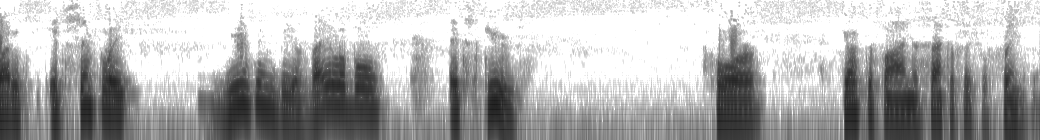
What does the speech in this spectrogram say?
But it's, it's simply using the available excuse for justifying a sacrificial frenzy.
